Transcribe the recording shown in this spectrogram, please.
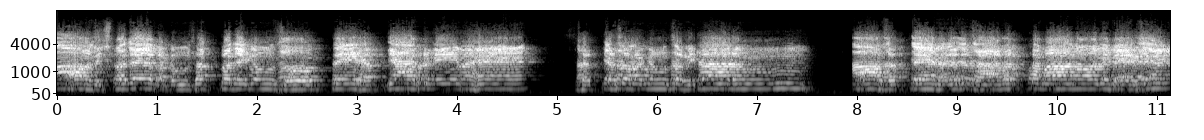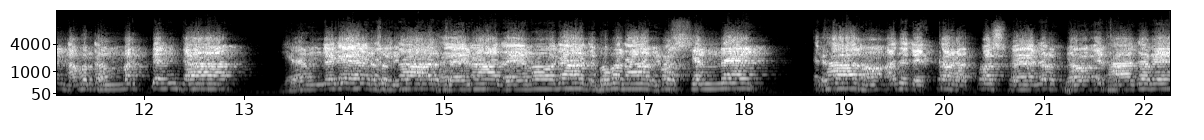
आ विश्वदेवकम् सत्पदिगुम् सोक्ते हत्यावृणीमहे सत्यसवकम् सवितारम्। आसत्येन रजसा वर्तमानो निवेशयन्नमृतम् मर्त्यम् च। हिरण्यकेन सुवितार्थेना देवो जातभुवना विपश्यन् यथा नो अतिचित्करत्वश्वेदर्भ्यो यथा जवे।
